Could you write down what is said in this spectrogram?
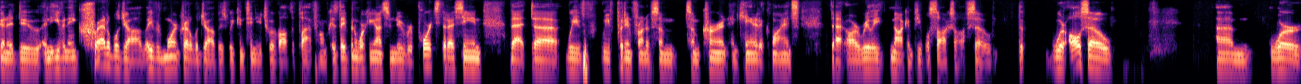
going to do an even incredible job, even more incredible job as we continue to evolve the platform because they've been working on some new reports that I've seen that uh, we've we've put in front of some some current and candidate clients that are really knocking people's socks off. So we're also um, we're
